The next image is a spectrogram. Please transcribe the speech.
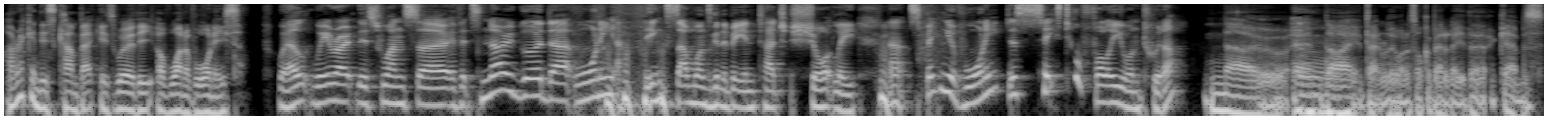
I reckon this comeback is worthy of one of Warnie's. Well, we wrote this one, so if it's no good, uh, Warnie, I think someone's going to be in touch shortly. Uh, speaking of Warnie, does he still follow you on Twitter? No, and oh. I don't really want to talk about it either, Gabs.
